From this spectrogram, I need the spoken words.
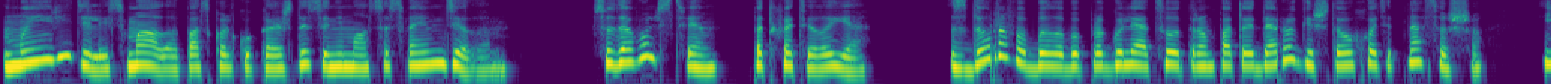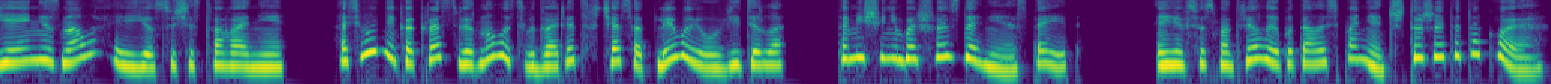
Мы и виделись мало, поскольку каждый занимался своим делом. «С удовольствием», — подхватила я. «Здорово было бы прогуляться утром по той дороге, что уходит на сушу. Я и не знала о ее существовании, а сегодня как раз вернулась в дворец в час отлива и увидела. Там еще небольшое здание стоит. Я все смотрела и пыталась понять, что же это такое.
